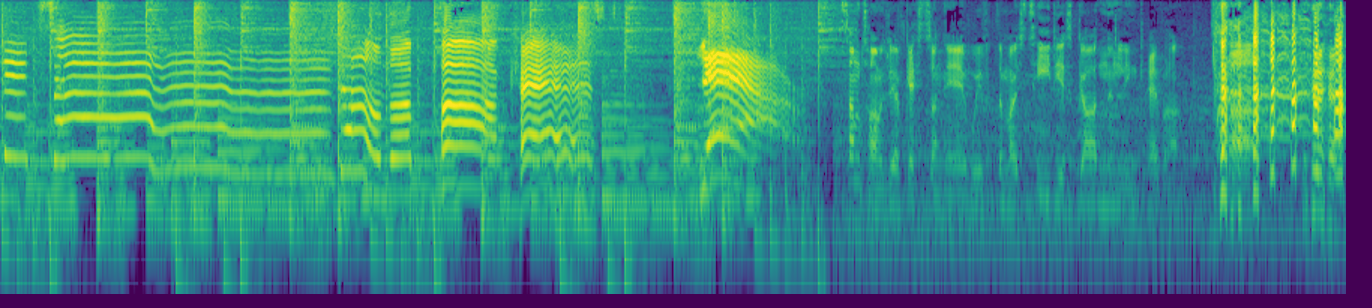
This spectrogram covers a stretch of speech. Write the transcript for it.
Nixon's on the podcast. Yeah! Sometimes we have guests on here with the most tedious gardening link ever. But,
